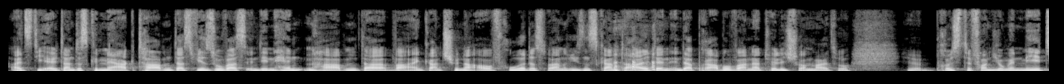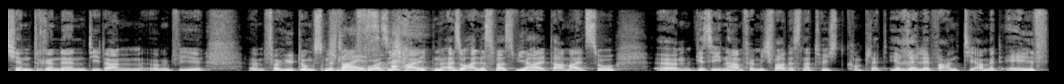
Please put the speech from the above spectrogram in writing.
als die Eltern das das gemerkt haben, dass wir sowas in den Händen haben. Da war ein ganz schöner Aufruhr. Das war ein Riesenskandal, denn in der Bravo war natürlich schon mal so Brüste von jungen Mädchen drinnen, die dann irgendwie ein Verhütungsmittel vor sich halten. Also alles, was wir halt damals so ähm, gesehen haben. Für mich war das natürlich komplett irrelevant, ja, mit elf.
